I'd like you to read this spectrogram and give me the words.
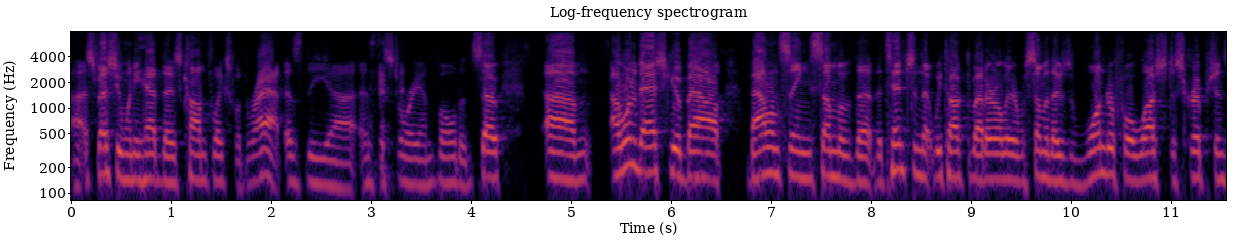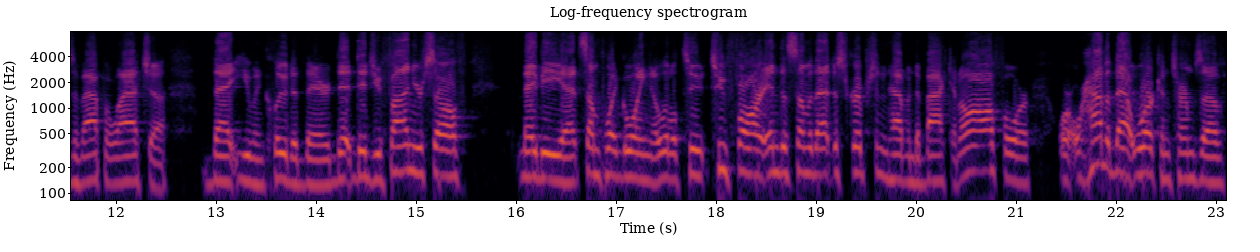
uh, especially when he had those conflicts with Rat as the uh, as the story unfolded. So um, I wanted to ask you about balancing some of the the tension that we talked about earlier with some of those wonderful, lush descriptions of Appalachia that you included there. Did did you find yourself maybe at some point going a little too too far into some of that description and having to back it off or or, or how did that work in terms of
